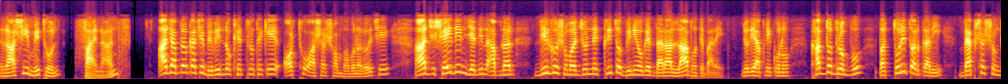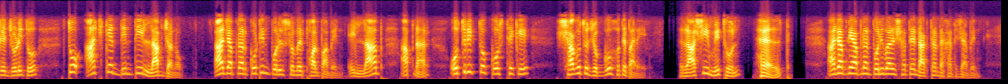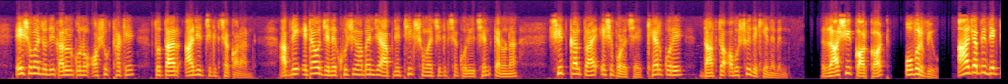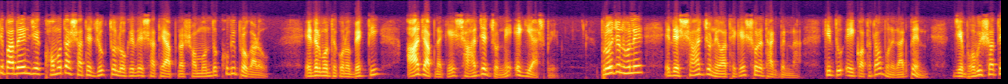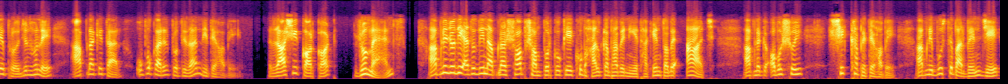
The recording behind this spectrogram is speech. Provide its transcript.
রাশি মিথুন, ফাইন্যান্স। আজ আপনার কাছে বিভিন্ন ক্ষেত্র থেকে অর্থ আসার সম্ভাবনা রয়েছে। আজ সেই দিন যেদিন আপনার দীর্ঘ সময়ের জন্য কৃত বিনিয়োগের দ্বারা লাভ হতে পারে। যদি আপনি কোনো খাদ্যদ্রব্য বা তরিতরকারি ব্যবসার সঙ্গে জড়িত, তো আজকের দিনটি লাভজনক। আজ আপনার কঠিন পরিশ্রমের ফল পাবেন। এই লাভ আপনার অতিরিক্ত কোষ থেকে স্বাগতযোগ্য হতে পারে। রাশি মিথুন হেলথ, আজ আপনি আপনার পরিবারের সাথে ডাক্তার দেখাতে যাবেন। এই সময় যদি কারোর কোনো অসুখ থাকে, তো তার আজই চিকিৎসা করান। আপনি এটাও জেনে খুশি হবেন যে আপনি ঠিক সময়ে চিকিৎসা করিয়েছেন, কেননা শীতকাল প্রায় এসে পড়েছে। খেয়াল করে দাঁতটা অবশ্যই দেখিয়ে নেবেন। রাশি কর্কট ওভারভিউ, আজ আপনি দেখতে পাবেন যে ক্ষমতার সাথে যুক্ত লোকেদের সাথে আপনার সম্বন্ধ খুবই প্রগাঢ়। এদের মধ্যে কোনো ব্যক্তি আজ আপনাকে সাহায্যের জন্য এগিয়ে আসবে। প্রয়োজন হলে এদের সাহায্য নেওয়া থেকে সরে থাকবেন না। কিন্তু এই কথাটাও মনে রাখবেন যে, ভবিষ্যতে প্রয়োজন হলে আপনাকে তার উপকারের প্রতিদান দিতে হবে। রাশি কর্কট, রোম্যান্স। আপনি যদি এতদিন আপনার সব সম্পর্ককে খুব হালকাভাবে নিয়ে থাকেন, তবে আজ আপনাকে অবশ্যই শিক্ষা পেতে হবে। আপনি বুঝতে পারবেন যে,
